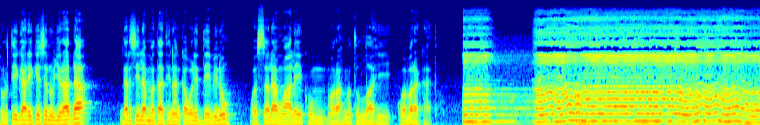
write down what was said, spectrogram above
turtii gaarii keessa nu jiraadha darsii lammataatiin hanqa walitti deebinu wassalaamu alaikum warahmatullaahi wabarakaatu ah, ah, ah,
